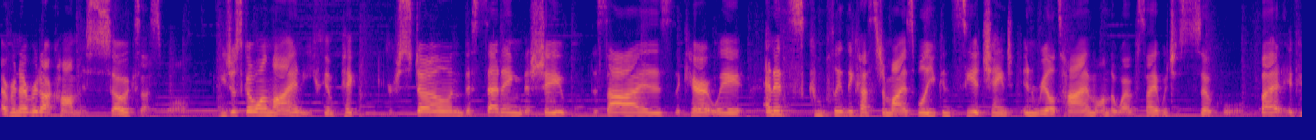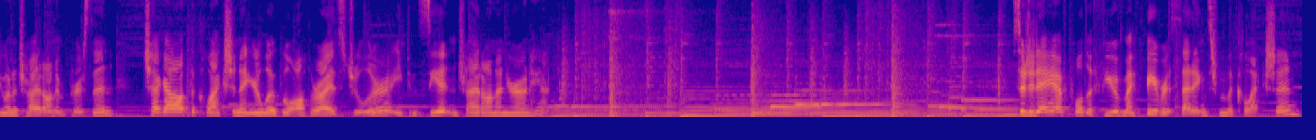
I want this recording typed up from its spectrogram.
everandever.com is so accessible. If you just go online, you can pick your stone, the setting, the shape, the size, the carat weight, and it's completely customizable. You can see it change in real time on the website, which is so cool. But if you want to try it on in person, check out the collection at your local authorized jeweler. You can see it and try it on on your own hand. So today I've pulled a few of my favorite settings from the collection,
